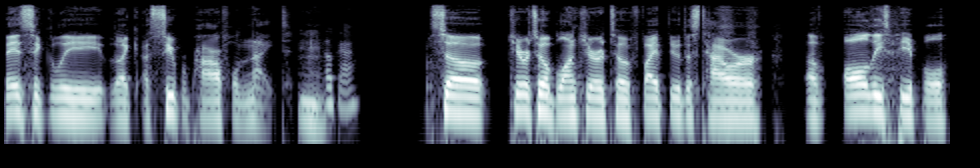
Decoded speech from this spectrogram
basically like a super powerful knight. okay. So Kirito, Blanc Kirito fight through this tower of all these people,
